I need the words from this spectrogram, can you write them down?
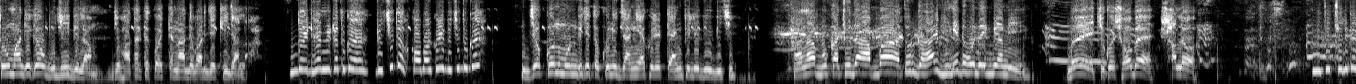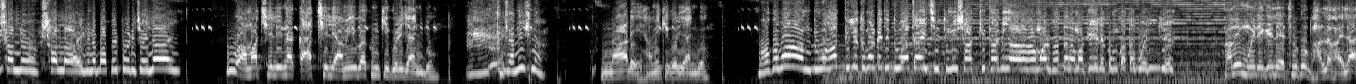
তুই মাকে কেউ বুঝিয়ে দিলাম যে ভাতাকে করতে না দেবার যে কি জ্বালা। দুই ঢেমিটা তোকে দিচ্ছি তো কবার করে দিচ্ছি তোকে। যখন মন গেছে তখনই জাঙ্গিয়া করে ট্যাঙ্ক তুলে দিয়ে দিচ্ছি হ্যাঁ বুকা চুদা আব্বা তোর গায়ে ভেঙে দেবো দেখবি আমি। বে চুকে শোবে শালো। নিজের ছেলেকে সারলো সারলা এগুলো বাপের পরিচয় নয়। ও আমার ছেলে না কার ছেলে আমি এখন কি করে জানব? তুই জানিস না? না রে আমি কি করে জানব? ভগবান দু হাত দিলে তোমার কাছে দোয়া চাইছি তুমি সাক্ষী থাকলা আমার ভাতার আমাকে এরকম কথা বলছে। আমি মরে গেলে এটুকু ভালো হয় না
